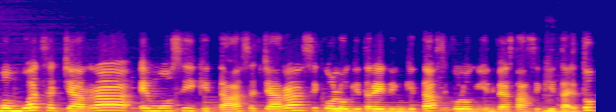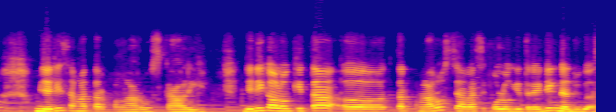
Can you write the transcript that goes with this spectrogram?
membuat secara emosi kita, secara psikologi trading kita, psikologi investasi kita Mhm. itu menjadi sangat terpengaruh sekali. Jadi kalau kita, eee, terpengaruh secara psikologi trading dan juga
